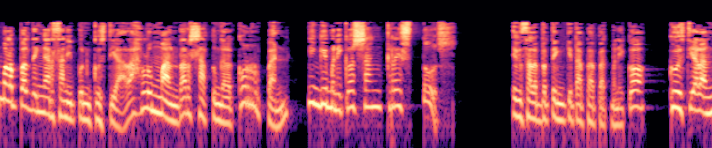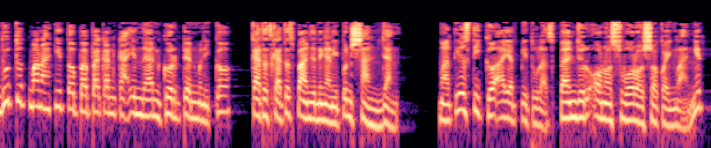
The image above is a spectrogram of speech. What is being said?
mlebet ing ngarsanipun Gusti Allah lumantar satunggal korban inggih menika Sang Kristus. ing salebeting kita babat menika Gusti Allah ndutut manah kita babakan kaindahan gorden menika kados-kados panjenenganipun sanjang Matius 3 ayat pitulas banjur ana swara saka ing langit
